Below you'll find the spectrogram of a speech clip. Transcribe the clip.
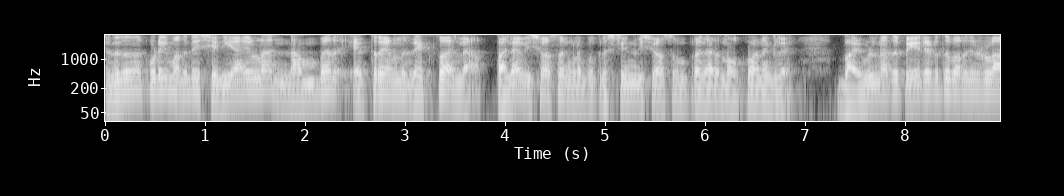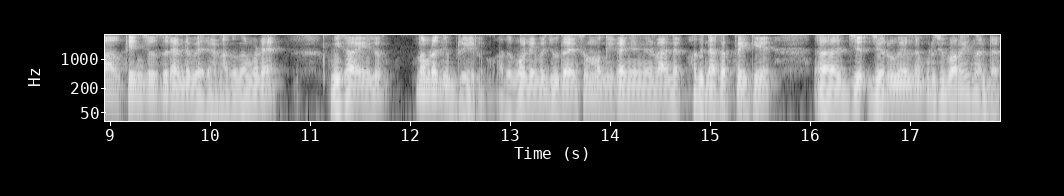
എന്നിരുന്നാൽ കൂടെയും അതിന്റെ ശരിയായുള്ള നമ്പർ എത്രയാണെന്ന് വ്യക്തമല്ല. പല വിശ്വാസങ്ങളും ഇപ്പോൾ ക്രിസ്ത്യൻ വിശ്വാസം പ്രകാരം നോക്കുവാണെങ്കിൽ ബൈബിളിനകത്ത് പേരെടുത്ത് പറഞ്ഞിട്ടുള്ള ആർക്കേഞ്ചൽസ് രണ്ട് പേരാണ്. അത് നമ്മുടെ മിഖായേലും നമ്മുടെ ഗബ്രിയേലും. അതുപോലെ ഇപ്പോൾ ജൂതായുസം നോക്കിക്കഴിഞ്ഞ് കഴിഞ്ഞാൽ അതിന- അതിനകത്തേക്ക് ജെറുവേലിനെ കുറിച്ച് പറയുന്നുണ്ട്.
